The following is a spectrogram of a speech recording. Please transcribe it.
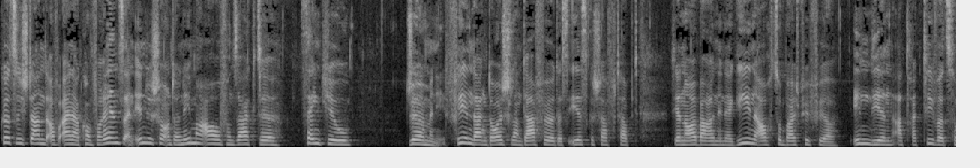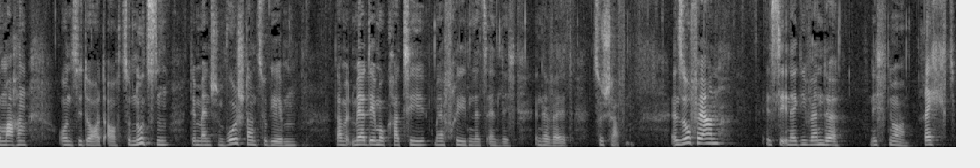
Kürzlich stand auf einer Konferenz ein indischer Unternehmer auf und sagte, Thank you, Germany. Vielen Dank, Deutschland, dafür, dass ihr es geschafft habt, die erneuerbaren Energien auch zum Beispiel für Indien attraktiver zu machen und sie dort auch zu nutzen, den Menschen Wohlstand zu geben, damit mehr Demokratie, mehr Frieden letztendlich in der Welt zu schaffen. Insofern ist die Energiewende nicht nur recht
